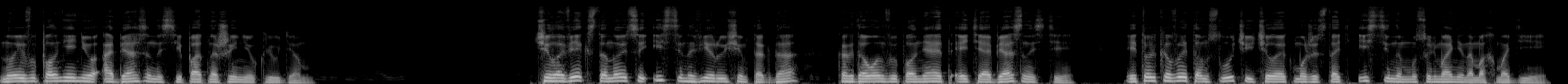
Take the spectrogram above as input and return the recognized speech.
но и выполнению обязанностей по отношению к людям. Человек становится истинно верующим тогда, когда он выполняет эти обязанности, и только в этом случае человек может стать истинным мусульманином Ахмадии.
